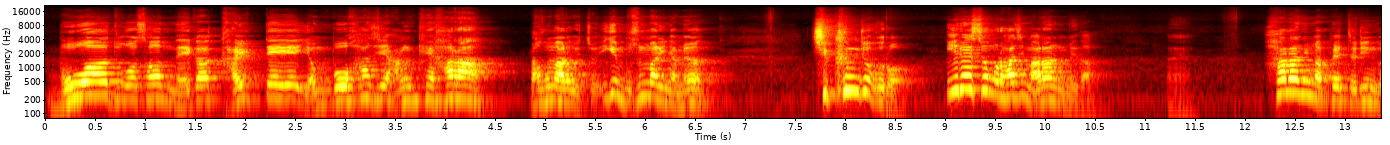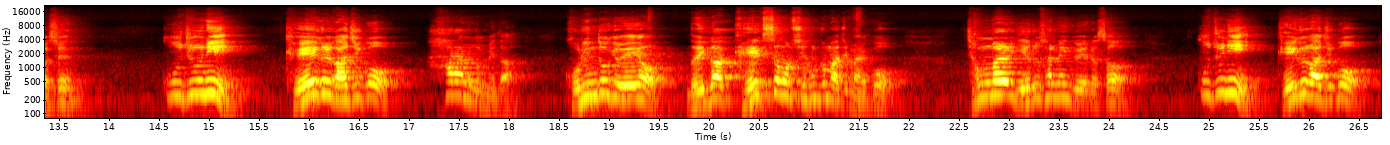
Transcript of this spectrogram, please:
모아두어서 내가 갈 때에 연보하지 않게 하라 라고 말하고 있죠. 이게 무슨 말이냐면 즉흥적으로 일회성으로 하지 말라는 겁니다. 예. 하나님 앞에 드린 것은 꾸준히 계획을 가지고 하라는 겁니다. 고린도 교회요. 너희가 계획성 없이 헌금하지 말고 정말 예루살렘 교회라서 꾸준히 계획을 가지고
